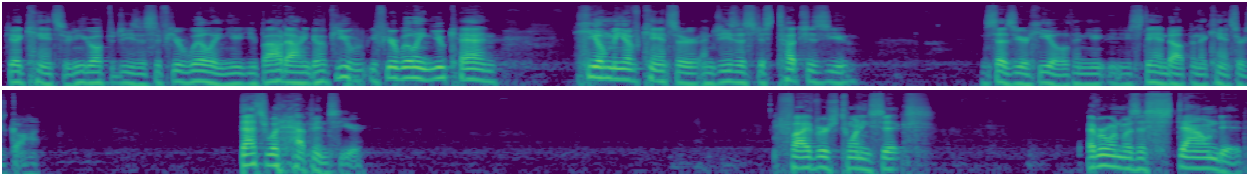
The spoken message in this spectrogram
if you had cancer you go up to Jesus, if you're willing, you, you bow down and go, if, you, if you're willing, you can heal me of cancer. And Jesus just touches you and says you're healed. And you, you stand up and the cancer is gone. That's what happens here. 5 verse 26. Everyone was astounded,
